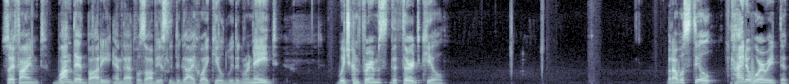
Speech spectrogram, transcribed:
So I find one dead body and that was obviously the guy who I killed with a grenade. Which confirms the third kill. But I was still kind of worried that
